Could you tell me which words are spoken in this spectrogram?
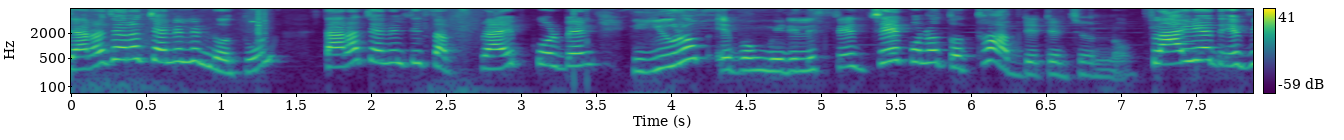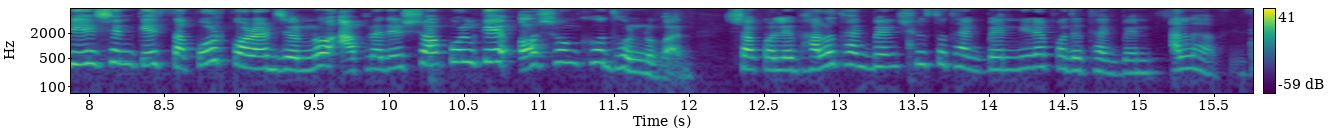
যারা যারা চ্যানেলে নতুন তারা চ্যানেলটি সাবস্ক্রাইব করবেন ইউরোপ এবং মিডিল ইস্টের যে কোনো তথ্য আপডেটের জন্য। ফ্লাইয়াদ এভিয়েশনকে সাপোর্ট করার জন্য আপনাদের সকলকে অসংখ্য ধন্যবাদ। সকলে ভালো থাকবেন, সুস্থ থাকবেন, নিরাপদে থাকবেন। আল্লাহ হাফিজ।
